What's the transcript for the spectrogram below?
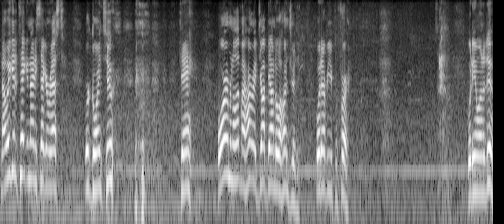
Now we get to take a 90 second rest. We're going to. okay? Or I'm gonna let my heart rate drop down to 100, whatever you prefer. What do you wanna do?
